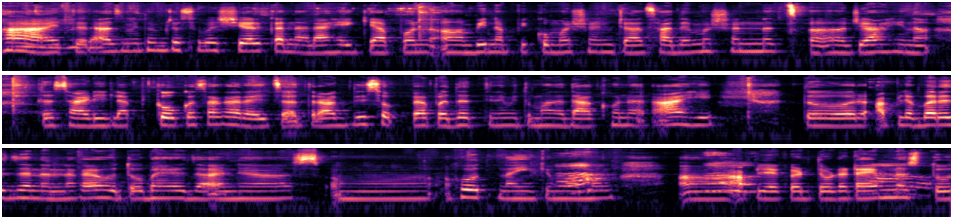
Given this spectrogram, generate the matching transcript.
हाय तर आज मी तुमच्यासोबत शेअर करणार आहे की आपण बिना पिको मशीनच्या साध्या मशीनच जे आहे ना तर साडीला पिको कसा करायचा तर अगदी सोप्या पद्धतीने मी तुम्हाला दाखवणार आहे. तर आपल्या बऱ्याच जणांना काय होतं बाहेर जाण्यास होत नाही किंवा मग आपल्याकडे तेवढा टाईम नसतो.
